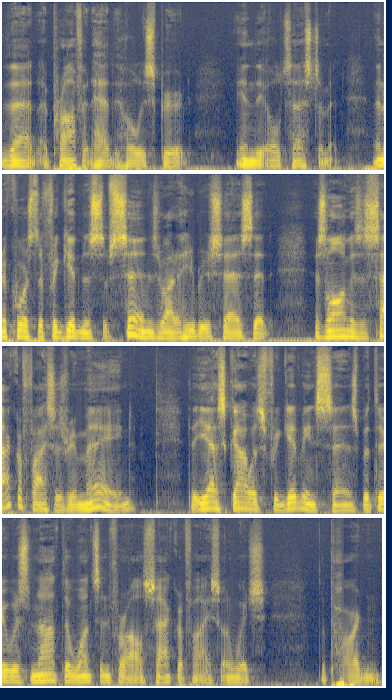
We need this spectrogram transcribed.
that a prophet had the Holy Spirit in the Old Testament. And of course, the forgiveness of sins, right? Hebrews says that as long as the sacrifices remained, that yes, God was forgiving sins, but there was not the once and for all sacrifice on which the pardon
